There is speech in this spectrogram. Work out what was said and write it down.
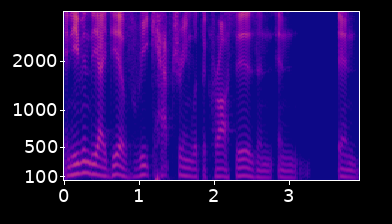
and even the idea of recapturing what the cross is, and and and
